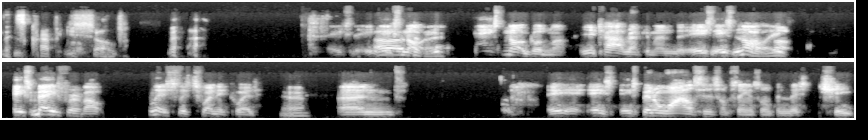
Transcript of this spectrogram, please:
this crappy oh. shop. it's, it's oh, not. It's not good, man. You can't recommend it. It's it's not. not. it's made for about literally twenty quid. Yeah, and it, it's it's been a while since I've seen something this cheap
